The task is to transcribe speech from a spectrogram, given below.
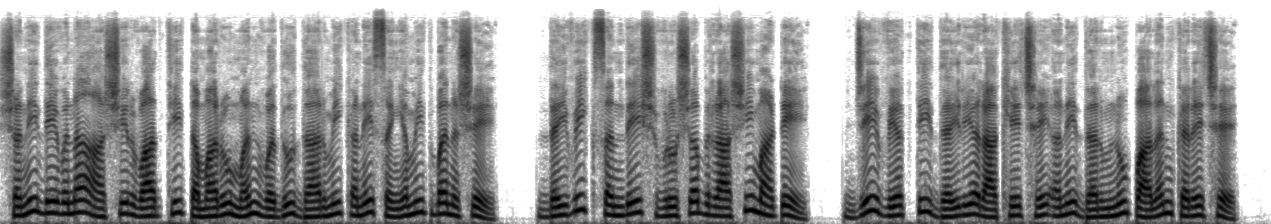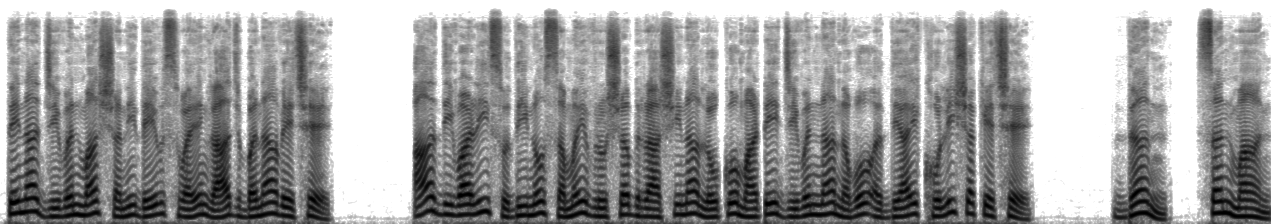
શનિદેવના આશીર્વાદથી તમારું મન વધુ ધાર્મિક અને સંયમિત બનશે. દૈવિક સંદેશ વૃષભ રાશિ માટે જે વ્યક્તિ ધૈર્ય રાખે છે અને ધર્મનું પાલન કરે છે, તેના જીવનમાં શનિદેવ સ્વયં રાજ બનાવે છે. આ દિવાળી સુધીનો સમય વૃષભ રાશિના લોકો માટે જીવનના નવો અધ્યાય ખોલી શકે છે. ધન, સન્માન,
